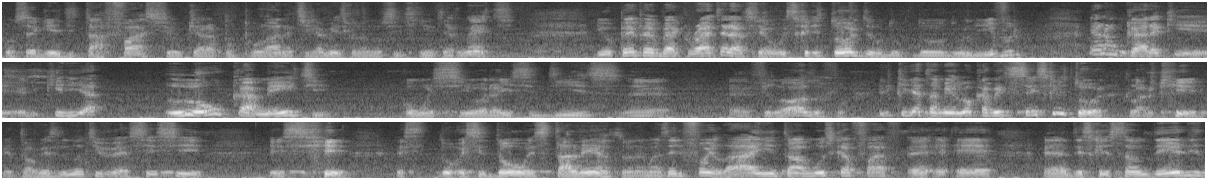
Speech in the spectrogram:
consegue editar fácil, que era popular antigamente quando não se tinha internet. E o paperback writer era assim, o escritor do, do, do- livro era um cara que ele queria loucamente, como esse senhor aí se diz é, é, filósofo, ele queria também loucamente ser escritor. Claro que talvez ele não tivesse esse, esse, esse, esse dom, esse talento, né? mas ele foi lá e então a música fa- é, é- é a descrição dele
